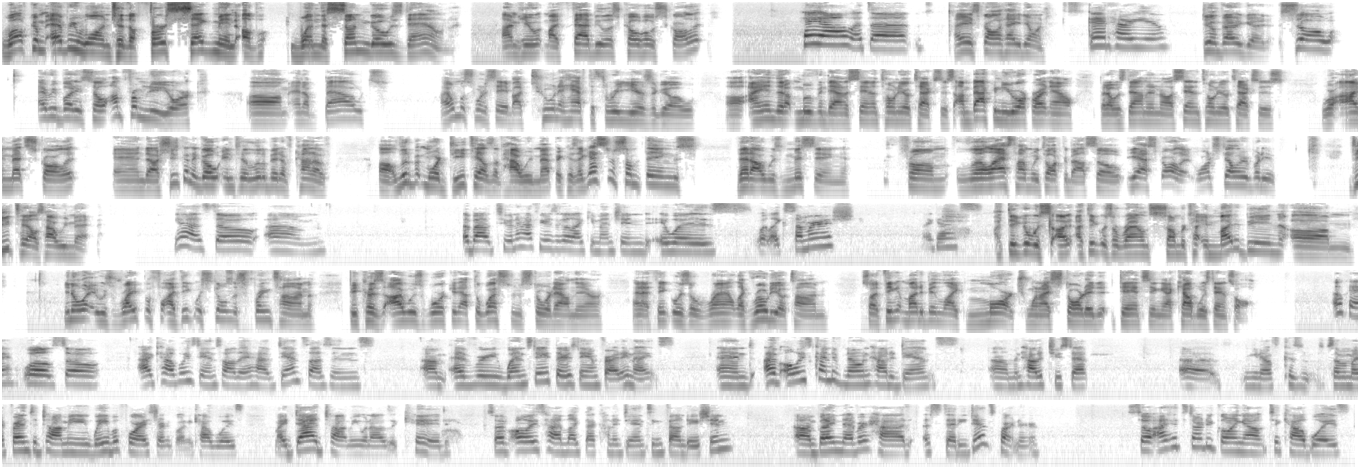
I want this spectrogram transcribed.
Welcome everyone to the first segment of When the Sun Goes Down. I'm here with my fabulous co-host Scarlett. Hey y'all, what's up? Hey Scarlett, how you doing? Good, how are you? Doing very good. So, everybody, so I'm from New York, um, and about I almost want to say about two and a half to three years ago, uh, I ended up moving down to San Antonio, Texas. I'm back in New York right now, but I was down in uh, San Antonio, Texas, where I met Scarlett, and uh, she's going to go into a little bit of kind of uh, a little bit more details of how we met because I guess there's some things that I was missing from the last time we talked about. So, yeah, Scarlett, why don't you tell everybody details how we met? Yeah, so um, about two and a half years ago, like you mentioned, it was what like summerish, I guess. I think it was. I, I think it was around summertime. It might have been. Um, you know what? It was right before. I think it was still in the springtime because I was working at the Western store down there, and I think it was around like rodeo time. So I think it might have been like March when I started dancing at Cowboys Dance Hall. Okay, well, so at Cowboys Dance Hall, they have dance lessons um, every Wednesday, Thursday, and Friday nights. And I've always kind of known how to dance um, and how to two step. Uh, you know, because some of my friends had taught me way before I started going to Cowboys. My dad taught me when I was a kid. So I've always had like that kind of dancing foundation. Um, but I never had a steady dance partner. So I had started going out to Cowboys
